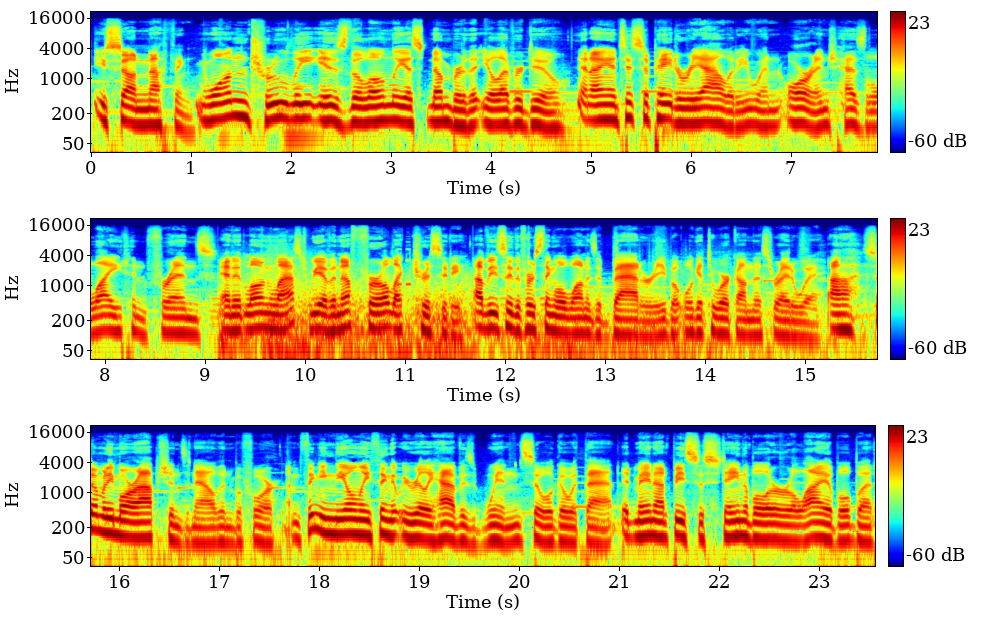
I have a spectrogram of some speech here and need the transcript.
You saw nothing. One truly is the loneliest number that you'll ever do, and I anticipate a reality when Orange has light and friends. And at long last, we have enough for electricity. Obviously, the first thing we'll want is a battery, but we'll get to work on this right away. Ah, so many more options now than before. I'm thinking the only thing that we really have is wind, so we'll go with that. It may not be sustainable or reliable, but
